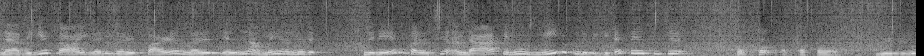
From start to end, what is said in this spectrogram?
நிறைய காய்கறிகள் பழங்கள் எல்லாமே இருந்தது. கொஞ்ச நேரம் கழிச்சு அந்த ஆப்பிளும் மீனுக்குருவி கிட்ட பேசுச்சு. மீனு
